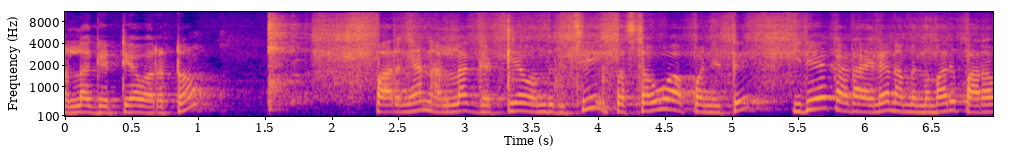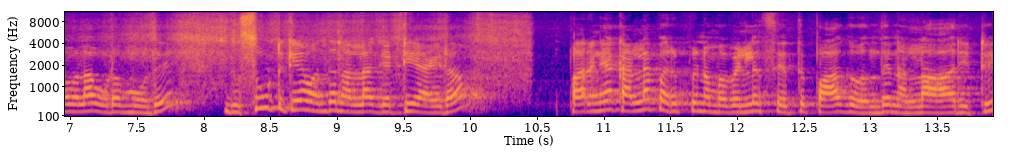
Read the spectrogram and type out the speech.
நல்லா கெட்டியாக வரட்டும். பாருங்கள் நல்லா கட்டியாக வந்துடுச்சு. இப்போ ஸ்டவ் ஆஃப் பண்ணிவிட்டு இதே கடாயில் நம்ம இந்த மாதிரி பரவலாக விடும்போது இந்த சூட்டுக்கே வந்து நல்லா கட்டி ஆகிடும் பாருங்கள் கடலப்பருப்பு நம்ம வெள்ளம் சேர்த்து பாகு வந்து நல்லா ஆறிட்டு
